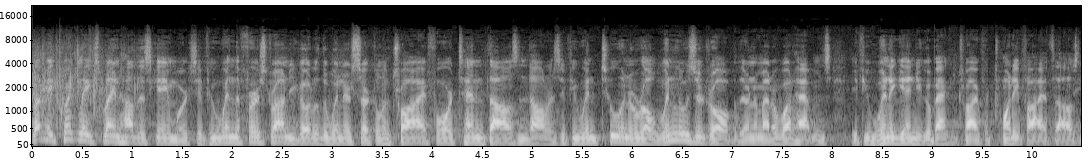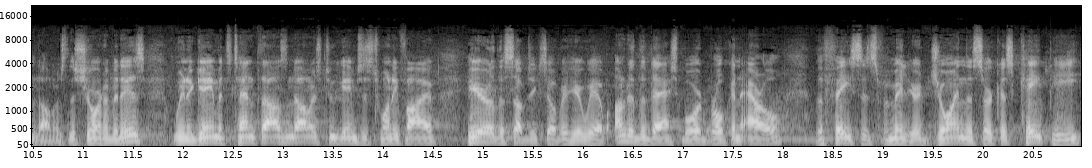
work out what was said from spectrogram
let me quickly explain how this game works. If you win the first round, you go to the winner's circle and try for $10,000. If you win two in a row, win, lose, or draw over there, no matter what happens, if you win again, you go back and try for $25,000. The short of it is, win a game, it's $10,000. Two games is 25. Here are the subjects over here. We have under the dashboard, Broken Arrow. The face is familiar. Join the circus, KP,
